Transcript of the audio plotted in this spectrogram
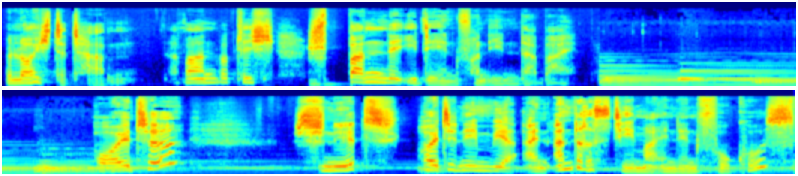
beleuchtet haben. Da waren wirklich spannende Ideen von Ihnen dabei. Heute Schnitt. Heute nehmen wir ein anderes Thema in den Fokus.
